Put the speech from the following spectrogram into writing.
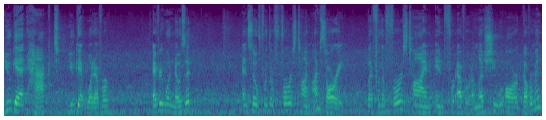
you get hacked, you get whatever." everyone knows it. And so for the first time, I'm sorry, but for the first time in forever, unless you are government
